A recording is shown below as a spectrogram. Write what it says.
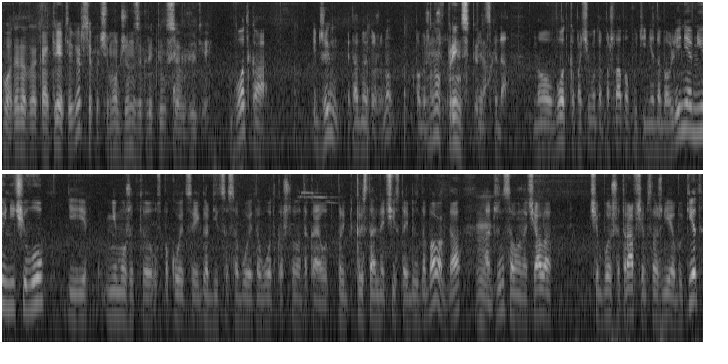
Вот, это такая третья версия, почему джин закрепился в UK. Водка и джин это одно и то же. Ну, по большому Ну, в счету. принципе, В да. принципе, да. Но водка почему-то пошла по пути не добавления в нее ничего и не может э, успокоиться и гордиться собой эта водка, что она такая вот кристально чистая без добавок, да. А М. джин с самого начала, чем больше трав, чем сложнее букет,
